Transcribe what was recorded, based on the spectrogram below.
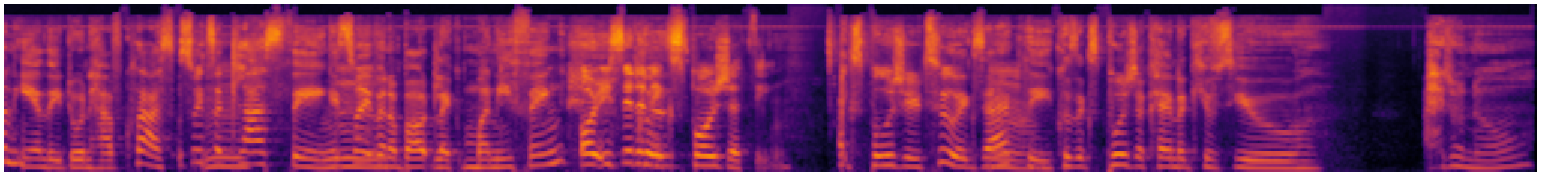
money and they don't have class. So it's Mm. a class thing. It's not even about like money thing Or is it an exposure thing? exposure too. Mm. Exactly, because exposure kind of gives you, I don't know.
